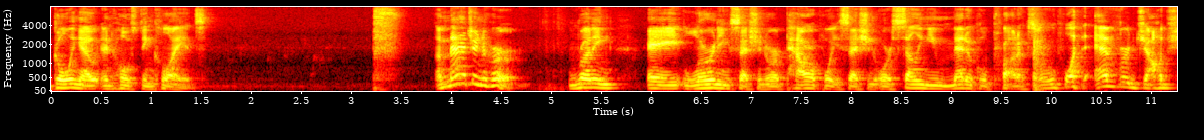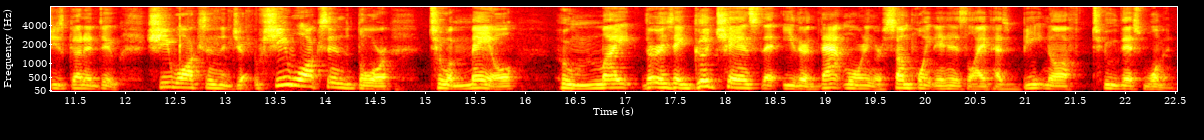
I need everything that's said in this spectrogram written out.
going out and hosting clients Imagine her running a learning session or a PowerPoint session or selling you medical products or whatever job she's gonna do. She walks in the she walks in the door to a male who might there is a good chance that either that morning or some point in his life has beaten off to this woman.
